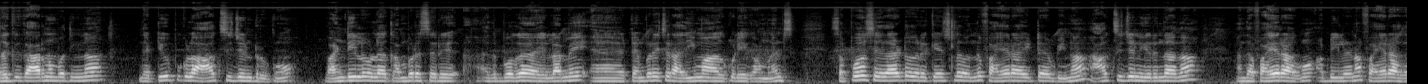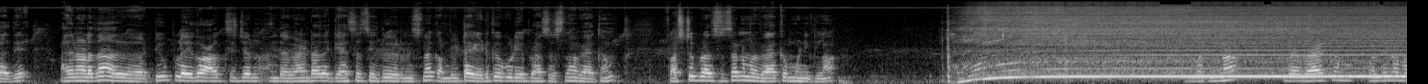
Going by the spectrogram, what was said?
அதுக்கு காரணம் பார்த்திங்கன்னா இந்த டியூப்புக்குள்ளே ஆக்சிஜன் இருக்கும். வண்டியில் உள்ள கம்ப்ரஸரு அது போக எல்லாமே டெம்பரேச்சர் அதிகமாக ஆகக்கூடிய காம்பனன்ஸ் சப்போஸ் ஏதாட்டும் ஒரு கேஸில் வந்து ஃபயர் ஆகிட்டு அப்படின்னா ஆக்சிஜன் இருந்தால் தான் அந்த ஃபயர் ஆகும். அப்படி இல்லைன்னா ஃபயர் ஆகாது. அதனால தான் அது டியூப்பில் எதுவும் ஆக்சிஜன் அந்த வேண்டாத கேஸஸ் எதுவும் இருந்துச்சுன்னா கம்ப்ளீட்டாக எடுக்கக்கூடிய ப்ராசஸ் தான் வேக்கம் ஃபஸ்ட்டு ப்ராசஸாக நம்ம வேக்கம் பண்ணிக்கலாம். பார்த்திங்கன்னா இந்த வேக்கம் வந்து நம்ம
